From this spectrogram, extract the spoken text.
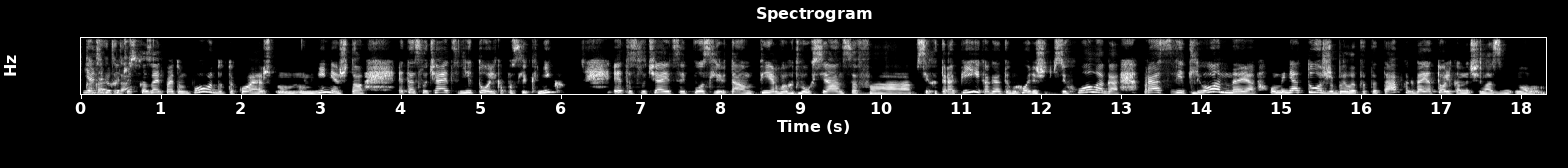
Я тебе какая-то, хочу да? сказать по этому поводу такое мнение, что это случается не только после книг, это случается и после там первых двух сеансов а, психотерапии, когда ты выходишь от психолога, просветленная. У меня тоже был этот этап, когда я только начала, ну,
